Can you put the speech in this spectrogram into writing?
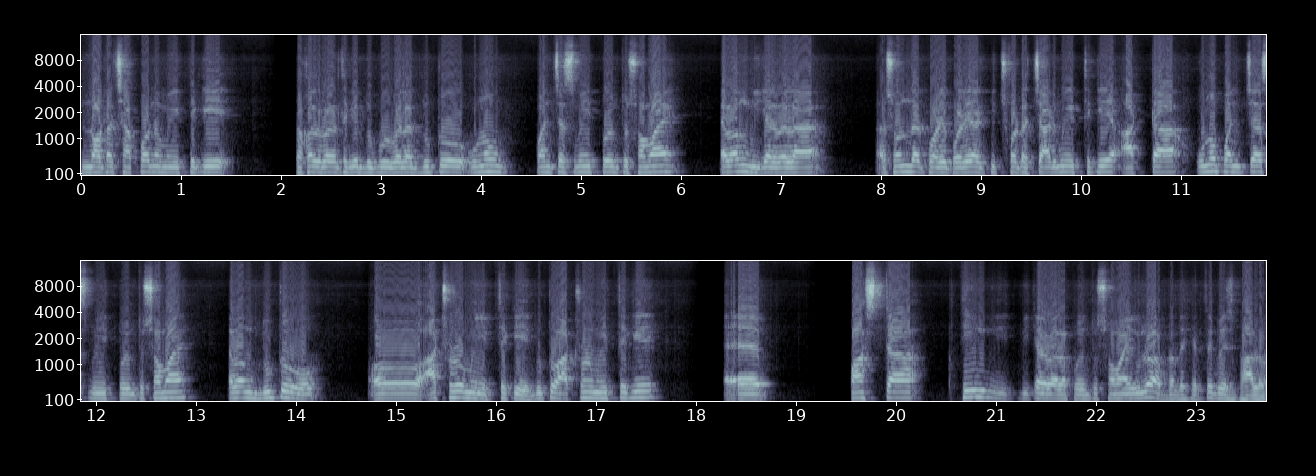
নটা ছাপ্পান্ন মিনিট থেকে সকালবেলা থেকে দুপুরবেলা দুটো উনপঞ্চাশ মিনিট পর্যন্ত সময় এবং বিকালবেলা সন্ধ্যার পরে পরে আর কি ছটা চার মিনিট থেকে আটটা উনপঞ্চাশ মিনিট পর্যন্ত সময় এবং দুটো আঠেরো মিনিট থেকে, দুটো আঠেরো মিনিট থেকে পাঁচটা তিন মিনিট বিকালবেলা পর্যন্ত সময়গুলো আপনাদের ক্ষেত্রে বেশ ভালো।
